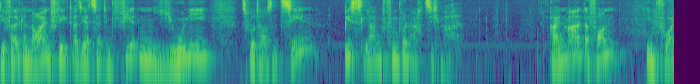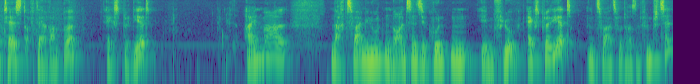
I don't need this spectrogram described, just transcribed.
Die Falcon 9 fliegt also jetzt seit dem 4. Juni 2010 bislang 85 Mal. Einmal davon im Vortest auf der Rampe explodiert. Einmal nach 2 Minuten 19 Sekunden im Flug explodiert, und zwar 2015.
